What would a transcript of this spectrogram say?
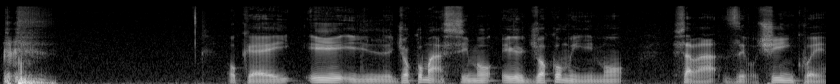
ok e il gioco massimo e il gioco minimo sarà 0,5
